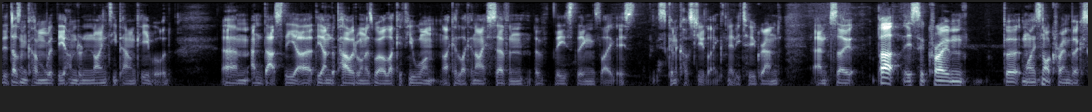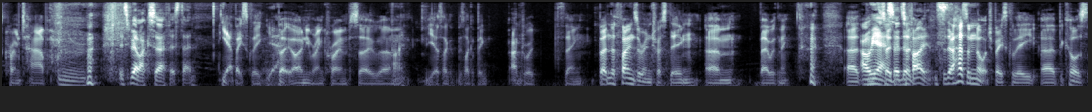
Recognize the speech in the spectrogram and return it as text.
It doesn't come with the 190 pound keyboard. Um, and that's the uh, the underpowered one as well. Like if you want like a, like an i7 of these things, like it's it's going to cost you like nearly two grand. And so, but it's a Chrome, but well, it's not a Chromebook, it's a Chrome tab. It's a bit like Surface then. Yeah, basically. Yeah. But I only run Chrome, so um, yeah, it's like it's like a big Android thing. But the phones are interesting. Um, bear with me. uh, Oh, yeah, so the phones. So it has a notch basically uh, because,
